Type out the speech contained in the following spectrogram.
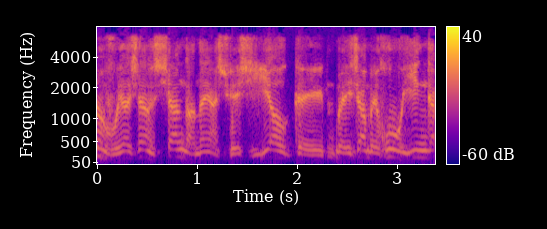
政府要像香港那样学习，要给每家每户应该。”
